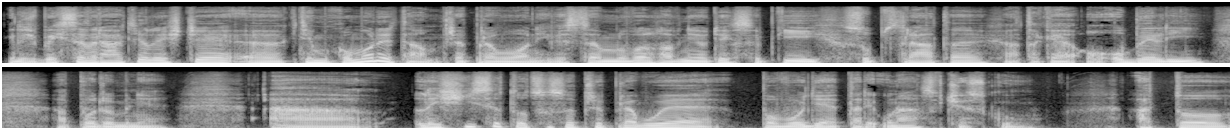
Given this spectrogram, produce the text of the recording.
Když bych se vrátil ještě eh, k těm komoditám přepravovaných, vy jste mluvil hlavně o těch sypkých substrátech a také o obilí a podobně. A liší se to, co se přepravuje po vodě tady u nás v Česku a to,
